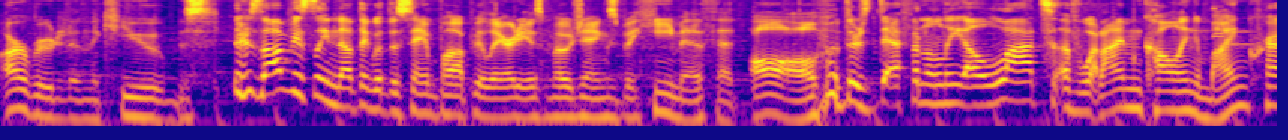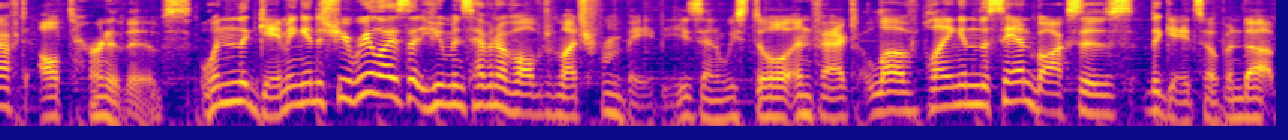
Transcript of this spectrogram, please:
are rooted in the cubes. There's obviously nothing with the same popularity as Mojang's Behemoth at all, but there's definitely a lot of what I'm calling Minecraft alternatives. When the gaming industry realized that humans haven't evolved much from babies, and we still, in fact, love playing in the sandboxes, the gates opened up.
